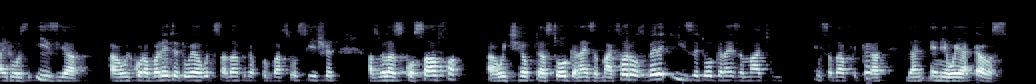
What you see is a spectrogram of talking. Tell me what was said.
uh, it was easier. we collaborated well with South Africa Football Association as well as COSAFA, which helped us to organize a match. So it was very easy to organize a match in, South Africa than anywhere else.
